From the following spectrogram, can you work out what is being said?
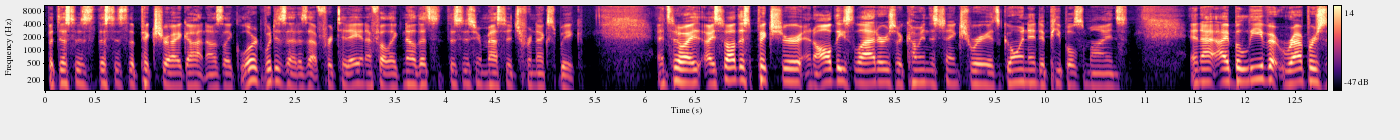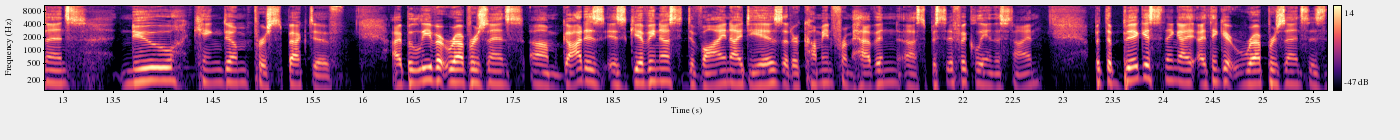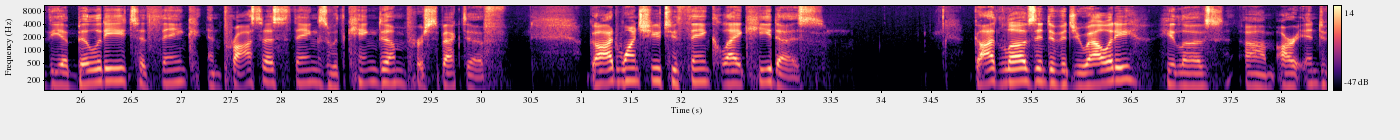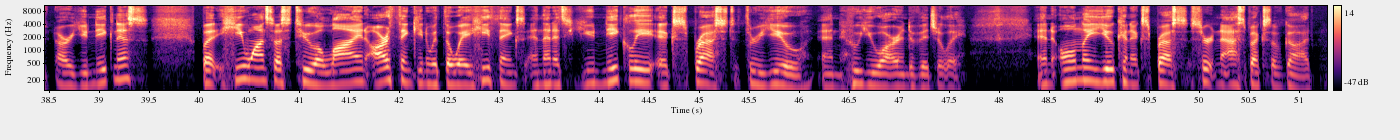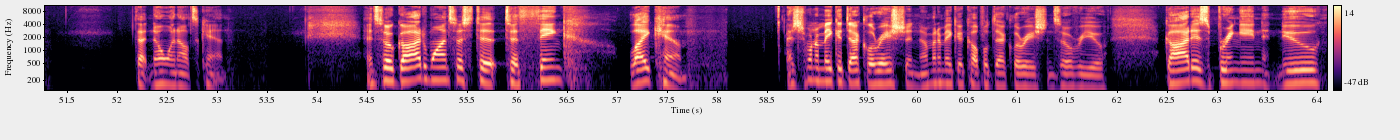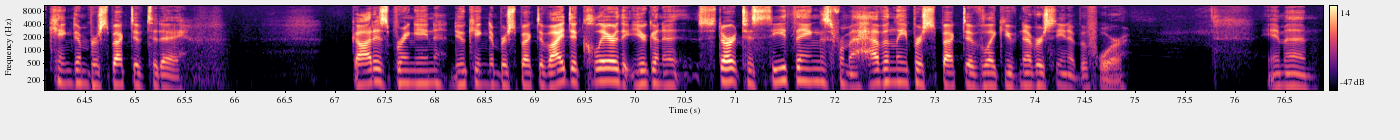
but this is this is the picture I got, and I was like, Lord, what is that? Is that for today? And I felt like, no, that's this is your message for next week. And so I, I, saw this picture, and all these ladders are coming to the sanctuary. It's going into people's minds. And I, I believe it represents new kingdom perspective. I believe it represents um, God is, is giving us divine ideas that are coming from heaven, uh, specifically in this time. But the biggest thing I, I think it represents is the ability to think and process things with kingdom perspective. God wants you to think like He does. God loves individuality. He loves um, our, our uniqueness, but He wants us to align our thinking with the way He thinks, and then it's uniquely expressed through you and who you are individually. And only you can express certain aspects of God that no one else can. And so God wants us to, to think like Him. I just want to make a declaration. I'm going to make a couple declarations over you. God is bringing new kingdom perspective today. God is bringing new kingdom perspective. I declare that you're going to start to see things from a heavenly perspective like you've never seen it before. Amen.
